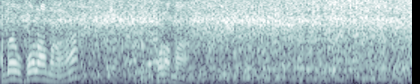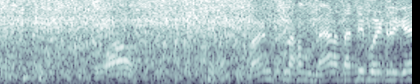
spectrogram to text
அந்த போகலாமாண்ணா போகலாமா வா ஃப்ரெண்ட்ஸ் நம்ம மேலே தட்டி போயிட்டுருக்கு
